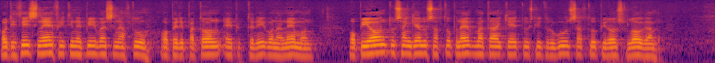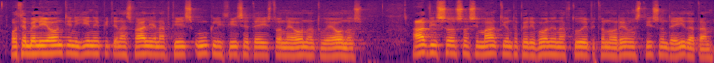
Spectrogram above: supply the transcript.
Ότι θείς νέφη την επίβαση αυτού, ο περιπατών επιπτερίγων ανέμων, ο ποιόν τους αγγέλους αυτού πνεύματα και τους λειτουργούς αυτού πυρός φλόγα. Ο θεμελιών την γην επί την ασφάλεια αυτής ου κληθήσετε εις τον αιώνα του αιώνος. Άβυσος ο σημάτιον το περιβόλαιο αυτού επί των ωραίων στήσονται ύδατα.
